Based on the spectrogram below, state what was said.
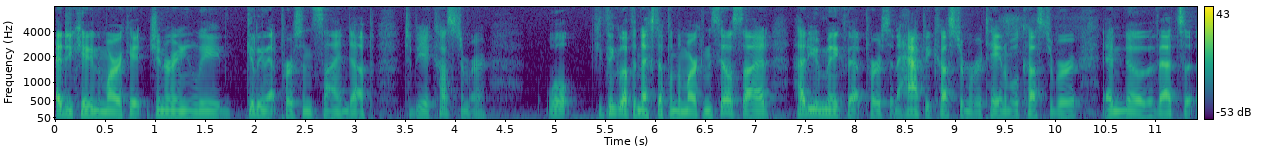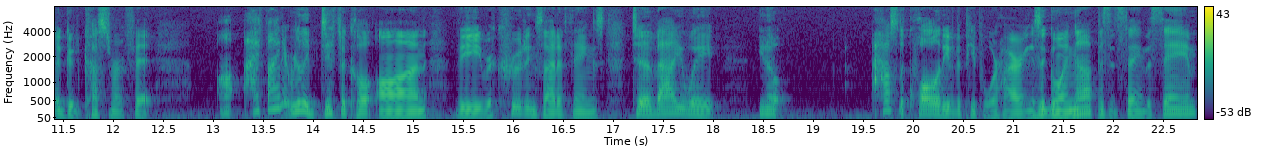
educating the market, generating a lead, getting that person signed up to be a customer. Well, if you think about the next step on the marketing sales side, how do you make that person a happy customer, attainable customer, and know that that's a good customer fit? Uh, I find it really difficult on the recruiting side of things to evaluate, you know, how's the quality of the people we're hiring? Is it going up? Is it staying the same?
